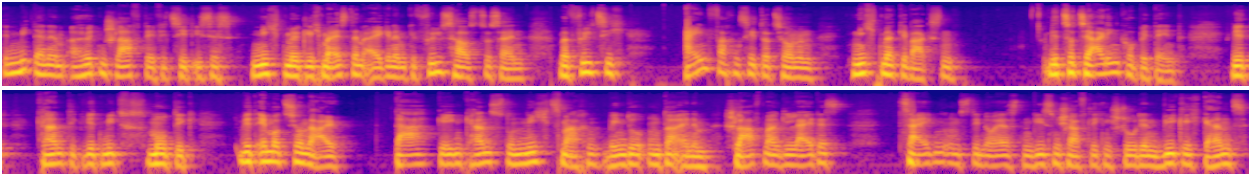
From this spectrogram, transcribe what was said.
denn mit einem erhöhten Schlafdefizit ist es nicht möglich, Meister im eigenen Gefühlshaus zu sein. Man fühlt sich einfachen Situationen nicht mehr gewachsen wird sozial inkompetent, wird krantig, wird missmutig, wird emotional. Dagegen kannst du nichts machen, wenn du unter einem Schlafmangel leidest, zeigen uns die neuesten wissenschaftlichen Studien wirklich ganz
